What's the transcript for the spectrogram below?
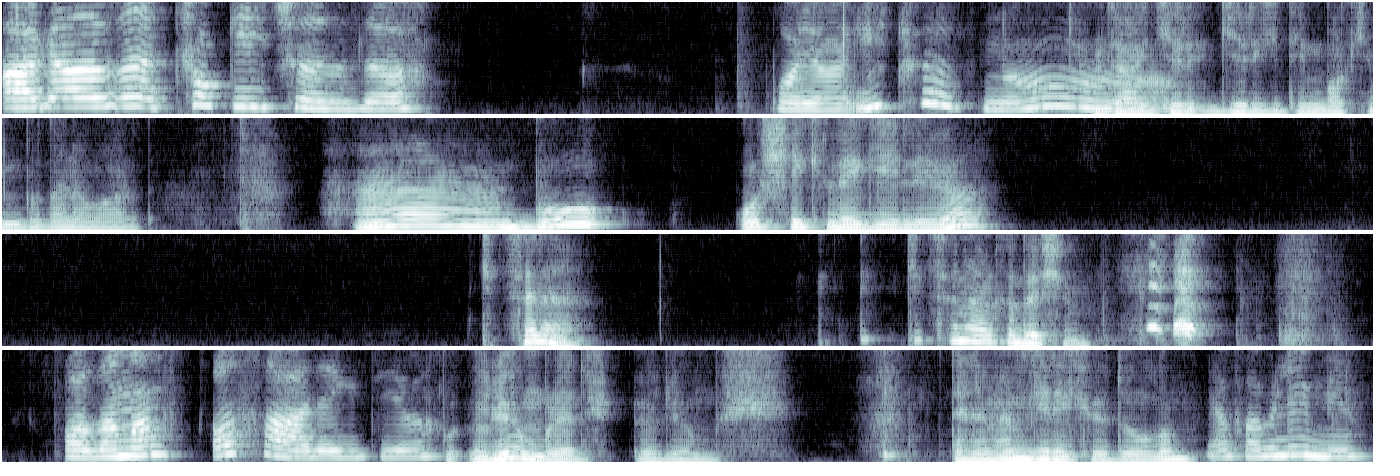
Arkadaşlar çok iyi çözdü. Bayağı iyi çözdün ha. Bir daha geri, geri gideyim bakayım burada ne vardı. Ha, bu o şekilde geliyor. Gitsene. Gitsene arkadaşım. O zaman o sade gidiyor. Bu ölüyor mu buraya düş? Ölüyormuş. Denemem gerekiyordu oğlum. Yapabilir miyim?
